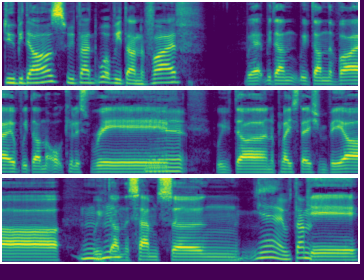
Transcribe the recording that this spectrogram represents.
doobie-dars. We've had what have we done? The Vive. We, we've done we've done the vive we've done the oculus rift Yeah. we've done a playstation vr we've done the samsung Yeah, we've done gear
